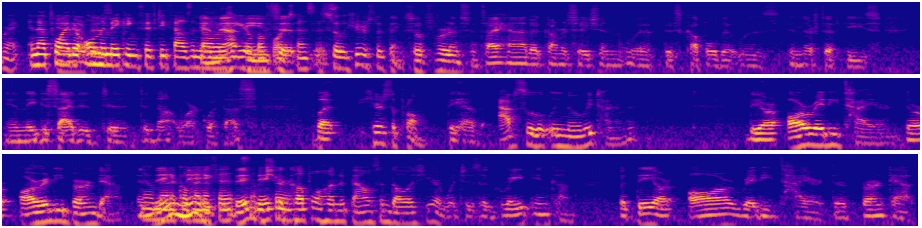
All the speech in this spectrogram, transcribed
Right. And that's why they're only business. making fifty thousand And dollars a year before that- expenses. So here's the thing. So for instance, I had a conversation with this couple that was in their fifties, and they decided to to not work with us. But here's the problem: they have absolutely no retirement. They are already tired. They're already burned out, and No they medical make benefits, they I'm make sure. a couple hundred thousand dollars a year, which is a great income. But they are already tired. They're burnt out.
